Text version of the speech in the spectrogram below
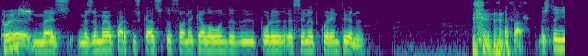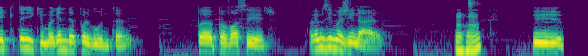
Pois. Uh, mas, mas na maior parte dos casos estou só naquela onda de pôr a cena de quarentena. Epá, mas tenho aqui, tenho aqui uma grande pergunta para, para vocês. Vamos imaginar uhum que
